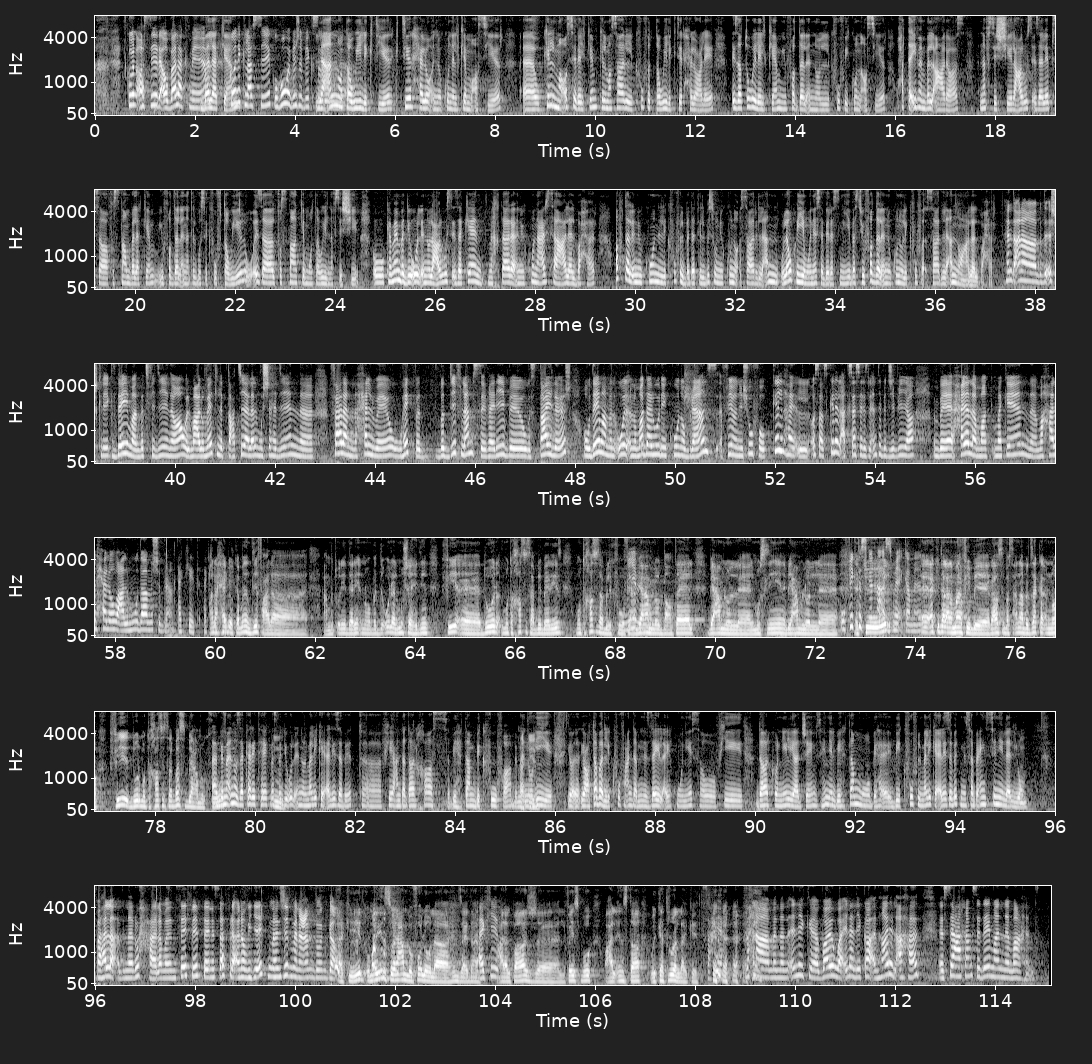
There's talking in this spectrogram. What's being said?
تكون قصيره أو بلا كمام بلا كم. تكون كلاسيك وهو بيجي بيكسر لأنه طويل كثير كثير حلو إنه يكون الكم قصير. آه وكل ما قصر الكم كل ما صار الكفوف الطويل كثير حلو عليه. إذا طول الكم يفضل إنه الكفوف يكون قصير. وحتى even بالأعراس نفس الشيء. العروس إذا لابسة فستان بلا كم يفضل إنها تلبس كفوف طويل. وإذا الفستان كمه طويل نفس الشيء. وكمان بدي أقول إنه العروس إذا كانت مختارة إنه يكون عرسها على البحر أفضل انه يكون الكفوف اللي بدها تلبسهم يكونوا قصار لأن ولو هي مناسبة رسمية بس يفضل انه يكونوا الكفوف قصار لأنه على البحر. هند أنا بدي أشكرك دائما بتفيدينا والمعلومات اللي بتعطيها للمشاهدين آه، فعلا حلوة وهيك بت- بتضيف لمسة غريبة وستايلش ودائما بنقول إنه ما ضروري يكونوا براندز فيهم يشوفوا كل هاي القصص كل الاكسسوارز اللي أنت بتجيبيها بحيلا مك- مكان محل حلو وعلى الموضة مش براند أكيد. أكيد أنا حابب كمان اضيف على عم بتقولي دارين إنه بدي أقول للمشاهدين في آه، دور متخصصة بباريس متخصصة بالكفوف يعني. بيعملوا الدانتيل بيعملوا ال- الموسلين بيعملوا وفيك تذكر لنا. أسماء كمان آه، أكيد أنا ما في براسي بس أنا بتذكر إنه في دور متخصصة بس بيعملوا آه، كفوف بما إنه ذكرت هيك بس بدي أقول إنه الملكة إليزابيث في عندها دار خاص بيهتم بكفوفها بما إنه. هي يع- يعتبر الكفوف عندها من الزي الأيقوني so في دار كورنيليا جيمس هن اللي بيهتموا بكفوف الملكة إليزابيث من 70 سنة لليوم. فهلا بدنا نروح لما نسافر تاني سفره أنا وياك بدنا نجيب من عندهم جوز أكيد. وما ينسوا يعملوا follow لهند زيدان. أكيد. على ال page آه، الفيسبوك وعلى الإنستا ويكتروا اللايكات صحيح. نحن بدنا نقول لك باي وإلى اللقاء نهار الأحد الساعة 5 دائما مع هند.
